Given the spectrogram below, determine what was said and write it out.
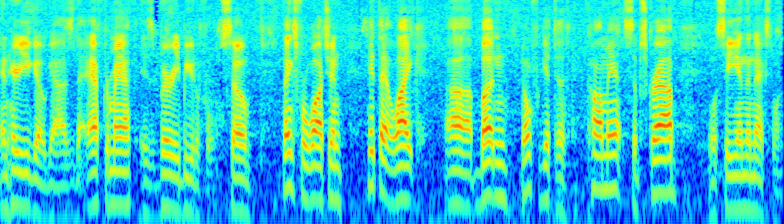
And here you go, guys. The aftermath is very beautiful. So thanks for watching. Hit that like uh, button. Don't forget to comment, subscribe. We'll see you in the next one.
